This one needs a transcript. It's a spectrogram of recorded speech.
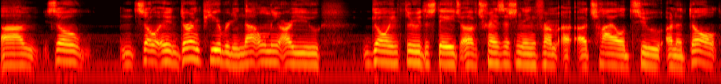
Um, so, so in, during puberty, not only are you going through the stage of transitioning from a, a child to an adult,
